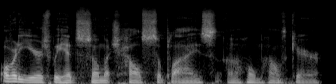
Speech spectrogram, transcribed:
over the years we had so much health supplies, uh, home health care,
